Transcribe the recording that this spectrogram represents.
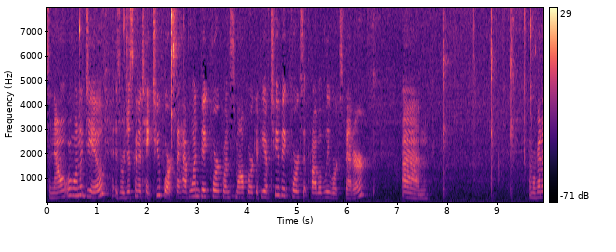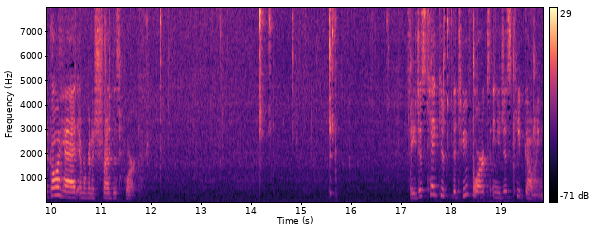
So now what we want to do is we're just going to take two forks. I have one big fork, one small fork. If you have two big forks, it probably works better. Um, and we're going to go ahead and we're going to shred this pork. So you just take your, the two forks and you just keep going.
